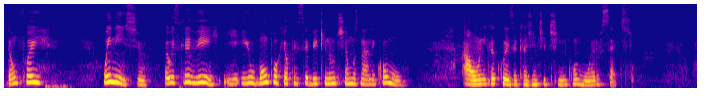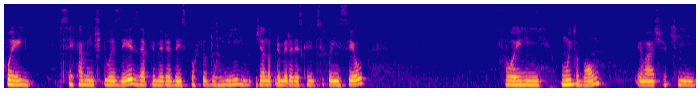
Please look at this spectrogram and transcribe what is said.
Então foi o início. Eu escrevi e, e o bom porque eu percebi que não tínhamos nada em comum. A única coisa que a gente tinha em comum era o sexo. Foi cercamente duas vezes. A primeira vez porque eu dormi, já na primeira vez que a gente se conheceu. Foi muito bom. Eu acho que.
